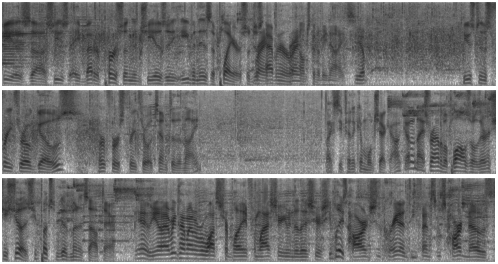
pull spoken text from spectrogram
she is uh, she's a better person than she is even is a player. So just Right, having her right. around is going to be nice. Yep. Houston's free throw goes. Her first free throw attempt of the night. Lexi Finicum will check out. Got a nice round of applause over there, and she should. She put some good minutes out there. Yeah, you know, every time I've ever watched her play from last year even to this year, she plays hard. She's great at defense. She's hard nosed.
